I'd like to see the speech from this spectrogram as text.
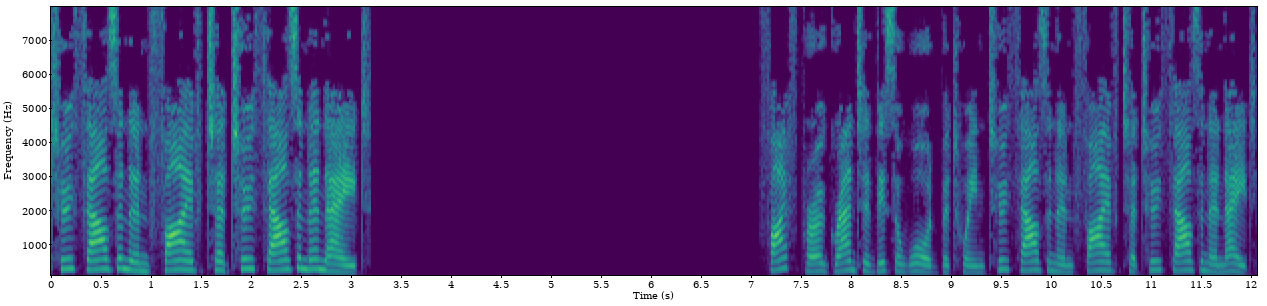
2005 to 2008 FIFPro granted this award between 2005 to 2008.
